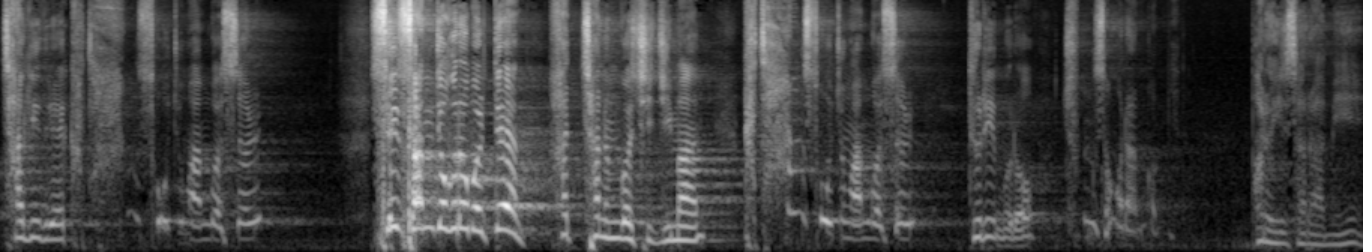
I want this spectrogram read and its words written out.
자기들의 가장 소중한 것을 세상적으로 볼 땐 하찮은 것이지만 소중한 것을 드림으로 충성을 한 겁니다. 바로 이 사람이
